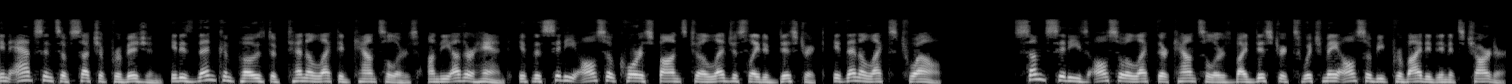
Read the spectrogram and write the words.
In absence of such a provision, it is then composed of 10 elected councilors. On the other hand, if the city also corresponds to a legislative district, it then elects 12. Some cities also elect their councilors by districts which may also be provided in its charter.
